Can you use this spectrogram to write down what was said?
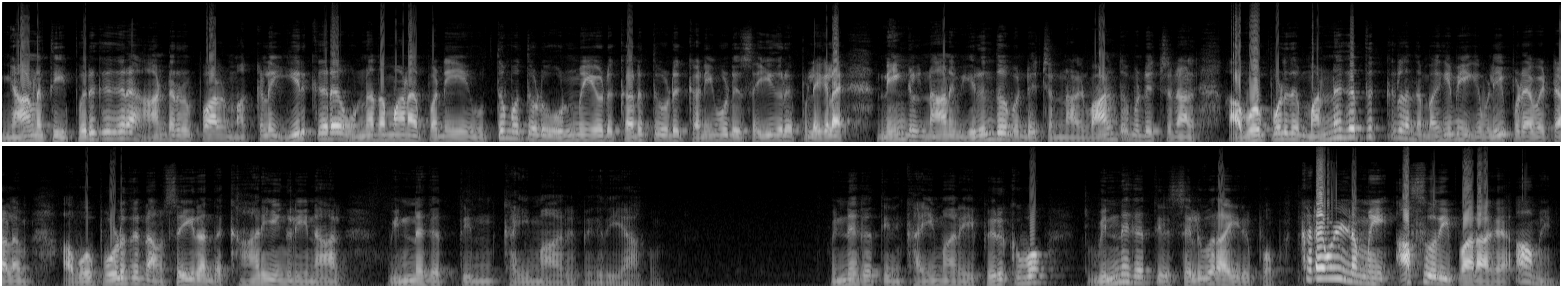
ஞானத்தை பெருக்குகிற ஆண்டருப்பால் மக்களை ஈர்க்கிற உன்னதமான பணியை உத்தமத்தோடு உண்மையோடு கருத்தோடு கனிவோடு செய்கிற பிள்ளைகளை நீங்கள் நானும் இருந்தோம் என்று சொன்னால் வாழ்ந்தோம் என்று சொன்னால் அவ்வப்பொழுது மன்னகத்துக்கு அந்த மகிமையை வெளிப்படாவிட்டாலும் அவ்வப்பொழுது நாம் செய்கிற அந்த காரியங்களினால் விண்ணகத்தின் கைமாறு மிகுதியாகும். விண்ணகத்தின் கைமாறை பெருக்குவோம் விண்ணகத்தில் செல்வராயிருப்போம். கடவுள் நம்மை ஆஸ்வதிப்பாராக ஆமீன்.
